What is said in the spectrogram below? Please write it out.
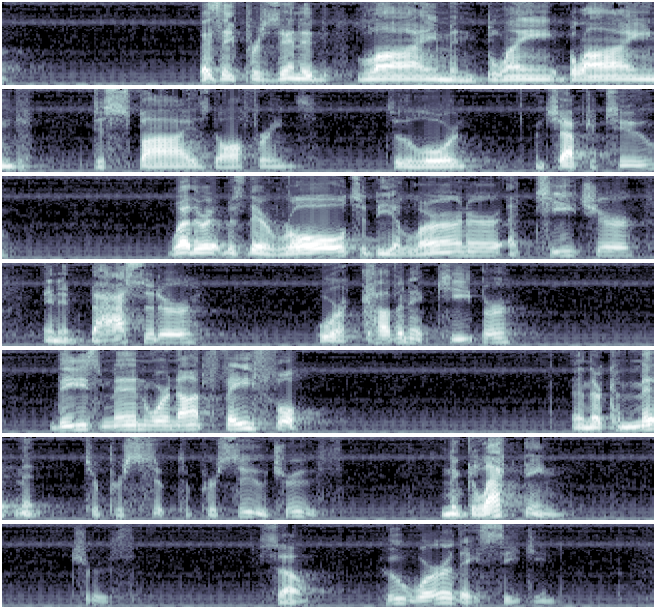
as they presented lime and blind, despised offerings to the Lord. In chapter 2, whether it was their role to be a learner, a teacher, an ambassador, or a covenant keeper, these men were not faithful in their commitment to pursue, to pursue truth, neglecting truth. So, who were they seeking?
